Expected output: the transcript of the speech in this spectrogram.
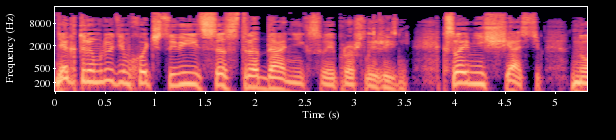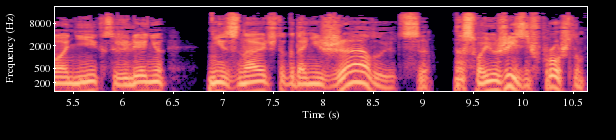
Некоторым людям хочется видеть сострадание к своей прошлой жизни, к своим несчастьям, но они, к сожалению, не знают, что когда они жалуются на свою жизнь в прошлом,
